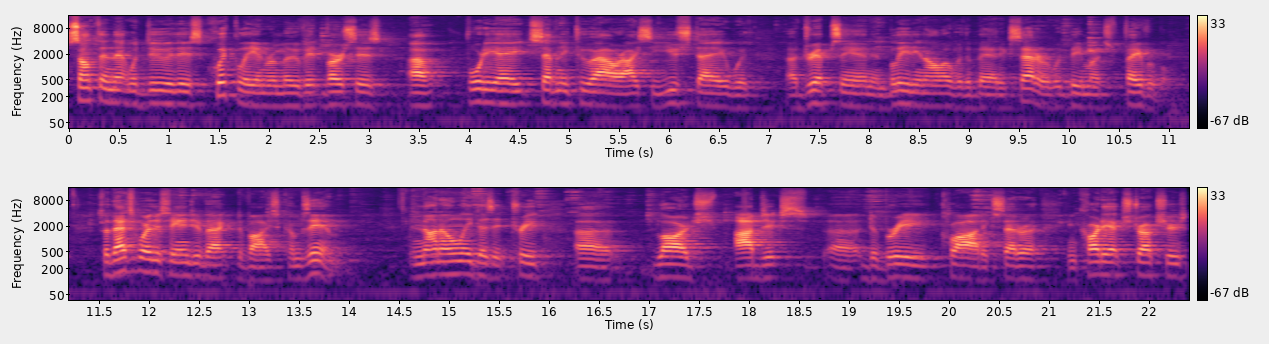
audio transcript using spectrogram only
something that would do this quickly and remove it versus a 48, 72 hour ICU stay with uh, drips in and bleeding all over the bed, et cetera, would be much favorable. So that's where this AngioVac device comes in. And not only does it treat uh, large objects, uh, debris, clot, et cetera, in cardiac structures,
